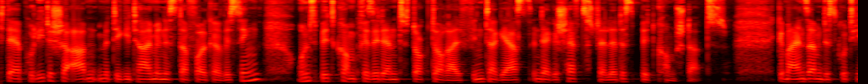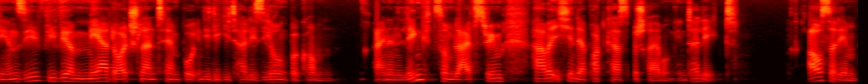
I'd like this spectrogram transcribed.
Uhr der politische Abend mit Digitalminister Volker Wissing und Bitkom-Präsident Dr. Ralf Wintergerst in der Geschäftsstelle des Bitkom statt. Gemeinsam diskutieren sie, wie wir mehr Deutschlandtempo in die Digitalisierung bekommen. Einen Link zum Livestream habe ich in der Podcast-Beschreibung hinterlegt. Außerdem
